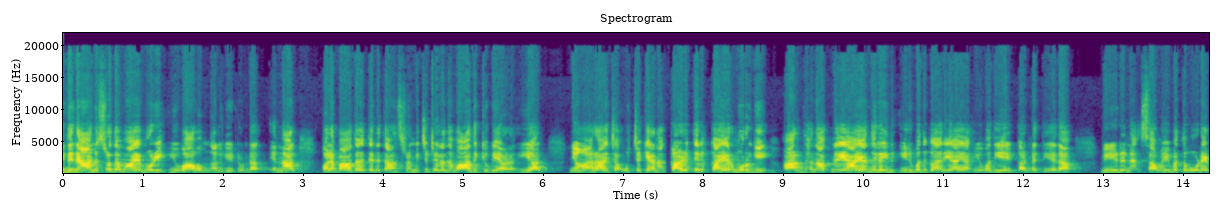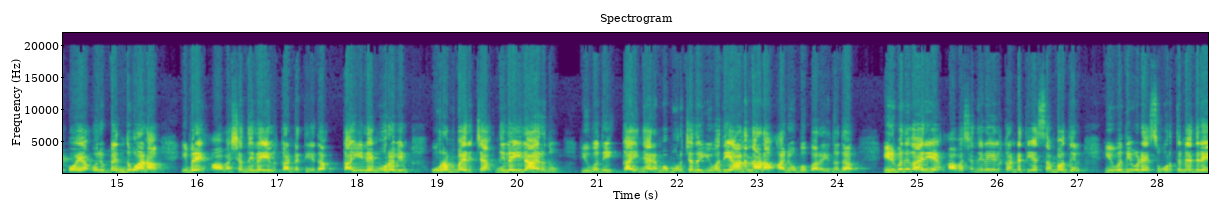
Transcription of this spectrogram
ഇതിന് അനുസൃതമായ മൊഴി യുവാവും നൽകിയിട്ടുണ്ട്. എന്നാൽ കൊലപാതകത്തിന് താൻ ശ്രമിച്ചിട്ടില്ലെന്ന് വാദിക്കുകയാണ് ഇയാൾ. ഞായറാഴ്ച ഉച്ചയ്ക്കാണ് കഴുത്തിൽ കയർ മുറുകി അർദ്ധനഗ്നയായ നിലയിൽ ഇരുപതുകാരിയായ യുവതിയെ കണ്ടെത്തിയത്. വീടിന് സമീപത്തുകൂടെ പോയ ഒരു ബന്ധുവാണ് ഇവരെ അവശ നിലയിൽ കണ്ടെത്തിയത്. കയ്യിലെ മുറിവിൽ ഉറം ഭരിച്ച നിലയിലായിരുന്നു. യുവതി കൈഞ്ഞരമ്പ് മുറിച്ചത് യുവതിയാണെന്നാണ് അനൂപ് പറയുന്നത്. ഇരുപതുകാരിയെ അവശ നിലയിൽ കണ്ടെത്തിയ സംഭവത്തിൽ യുവതിയുടെ സുഹൃത്തിനെതിരെ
